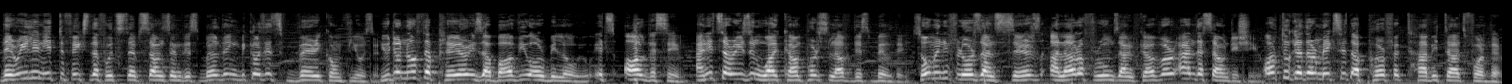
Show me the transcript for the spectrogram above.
They really need to fix the footstep sounds in this building because it's very confusing. You don't know if the player is above you or below you. It's all the same. And it's a reason why campers love this building. So many floors and stairs, a lot of rooms and cover, and the sound issue. All together makes it a perfect habitat for them.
